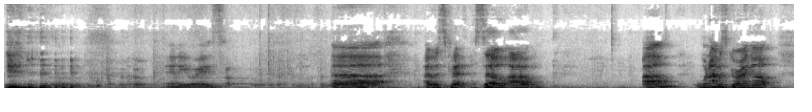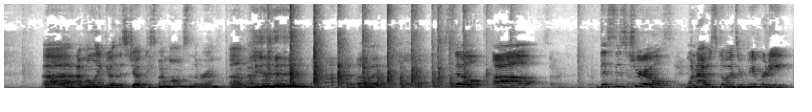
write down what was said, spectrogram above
Anyways. Uh, I was kind of, so um, um, when I was growing up, uh, I'm only doing this joke because my mom's in the room. Um, I love it. So, uh, this is true. When I was going through puberty,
